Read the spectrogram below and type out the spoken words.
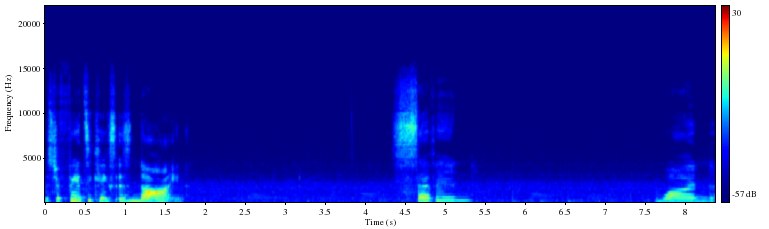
Mr. Fancy Cakes is 9. 7 1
